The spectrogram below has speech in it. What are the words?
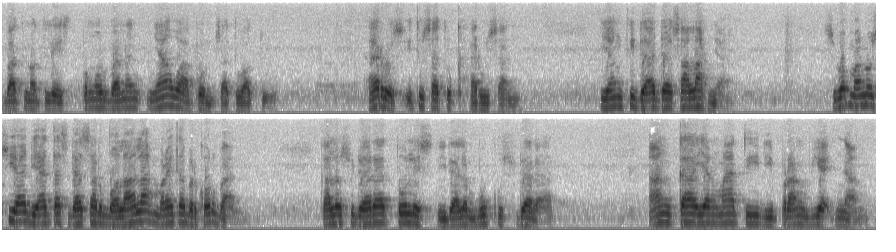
but not least, pengorbanan nyawa pun satu waktu. Harus, itu satu keharusan yang tidak ada salahnya. Sebab manusia di atas dasar bolalah mereka berkorban. Kalau saudara tulis di dalam buku saudara, angka yang mati di perang Vietnam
